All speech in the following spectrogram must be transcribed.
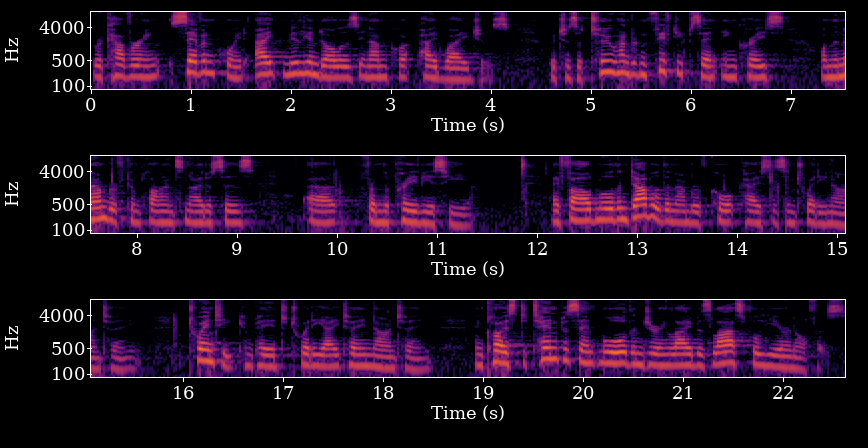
recovering $7.8 million in unpaid wages, which is a 250 per cent increase on the number of compliance notices uh, from the previous year. They filed more than double the number of court cases in 2019, 20 compared to 2018-19, and close to 10 per cent more than during Labor's last full year in office,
